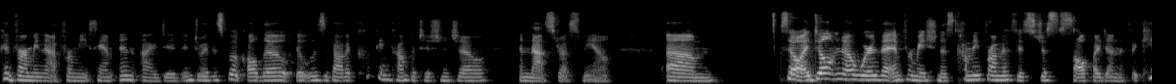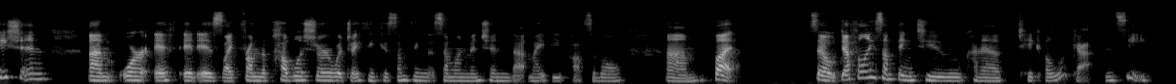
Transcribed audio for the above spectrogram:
confirming that for me, Sam. And I did enjoy this book, although it was about a cooking competition show, and that stressed me out. Um, so I don't know where the information is coming from, if it's just self-identification, um, or if it is like from the publisher, which I think is something that someone mentioned that might be possible. Um, but so definitely something to kind of take a look at and see.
